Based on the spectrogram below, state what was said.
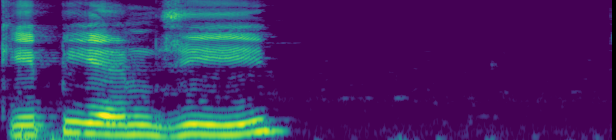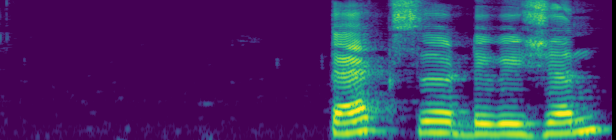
KPMG tax division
